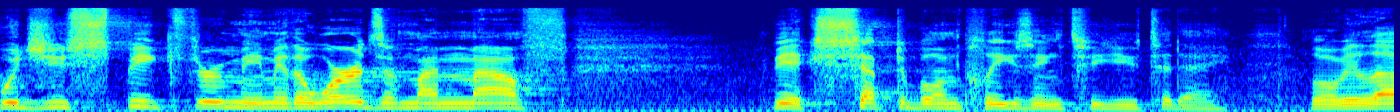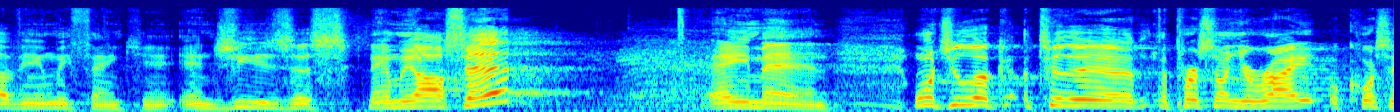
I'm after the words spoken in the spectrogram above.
would you speak through me? May the words of my mouth be acceptable and pleasing to you today. Lord, we love you and we thank you. In Jesus' name, we all said, Amen. Amen. Won't you look to the, the person on your right, of course,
